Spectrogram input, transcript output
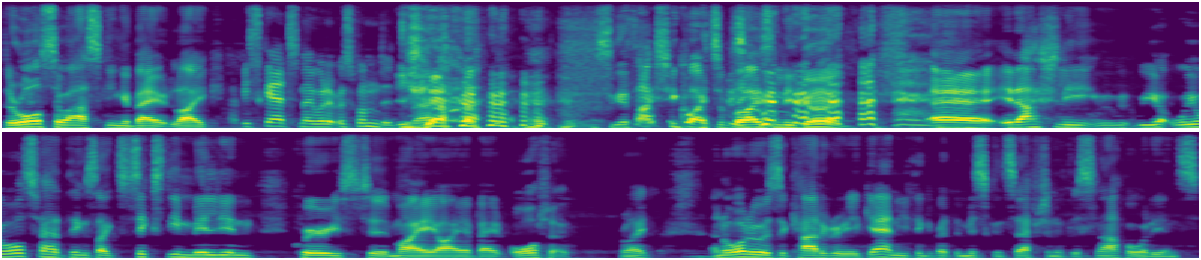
They're also asking about like I'd be scared to know what it responded to. yeah. it's actually quite surprisingly good. Uh, it actually, we, we also had things like 60 million queries to my AI about auto, right? And auto is a category, again, you think about the misconception of the Snap audience.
